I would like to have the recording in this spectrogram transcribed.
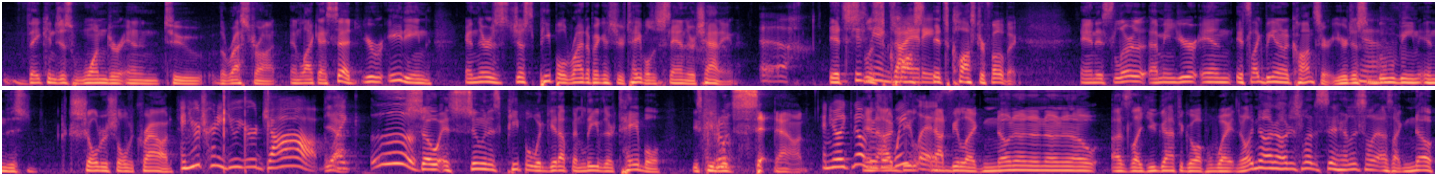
They can just wander into the restaurant, and like I said, you're eating, and there's just people right up against your table, just standing there chatting. It's Gives it's, claus- anxiety. it's claustrophobic, and it's literally. I mean, you're in. It's like being in a concert. You're just Yeah. moving in this shoulder shoulder crowd. and you're trying to do your job. Yeah. Like, ugh. So as soon as people would get up and leave their table, these people would sit down. And you're like, no, there's a I'd wait be, list. I'd be like, no, no, no, no, no. I was like, you have to go up and wait. They're like, no, no, just let it sit here. Let's let it. I was like, no.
